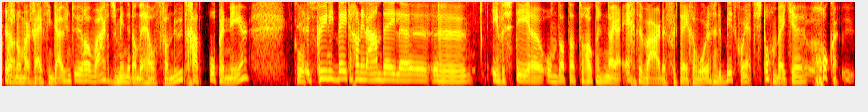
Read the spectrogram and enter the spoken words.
was het nog maar 15.000 euro waard. Dat is minder dan de helft van nu. Het gaat op en neer. Klopt. Eh, kun je niet beter gewoon in aandelen uh, investeren, omdat dat toch ook een nou ja, echte waarde vertegenwoordigt? En de bitcoin, ja, het is toch een beetje gokken.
